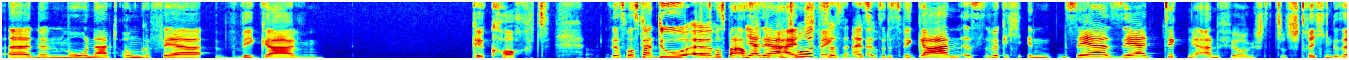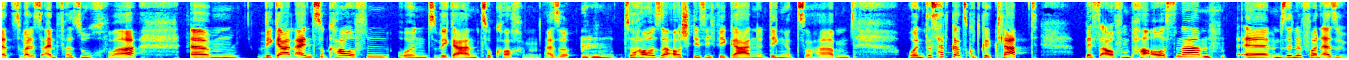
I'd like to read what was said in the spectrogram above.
äh, einen Monat ungefähr vegan gekocht. Das muss man, du, ähm, das muss man auch ja, sehr einschränken. Das, also, also das Vegan ist wirklich in sehr, sehr dicken Anführungsstrichen gesetzt, weil es ein Versuch war, ähm, vegan einzukaufen und vegan zu kochen. Also zu Hause ausschließlich vegane Dinge zu haben. Und das hat ganz gut geklappt, bis auf ein paar Ausnahmen. Äh, Im Sinne von, also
